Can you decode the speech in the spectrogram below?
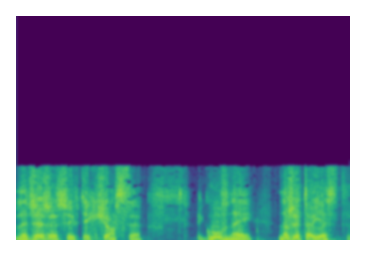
ledgerze, czy w tej książce głównej, no że to jest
